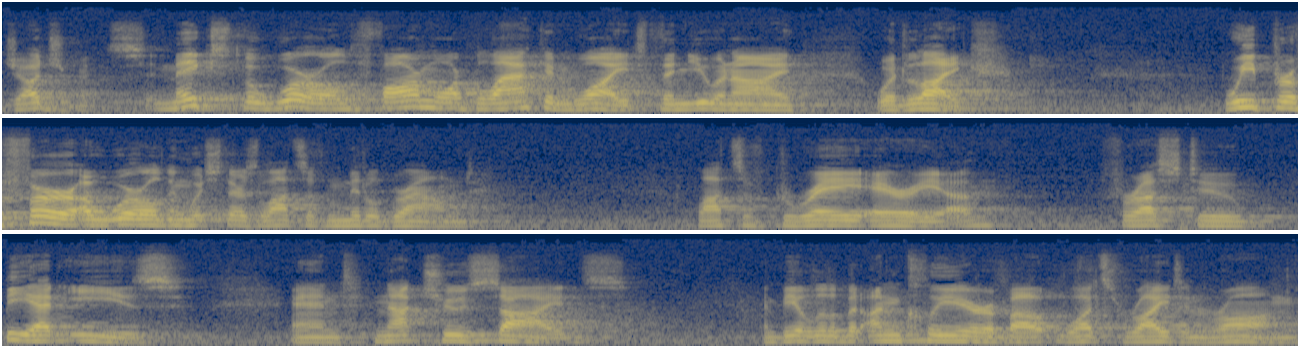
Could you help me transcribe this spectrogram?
judgments. It makes the world far more black and white than you and I would like. We prefer a world in which there's lots of middle ground, lots of gray area for us to be at ease and not choose sides and be a little bit unclear about what's right and wrong.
